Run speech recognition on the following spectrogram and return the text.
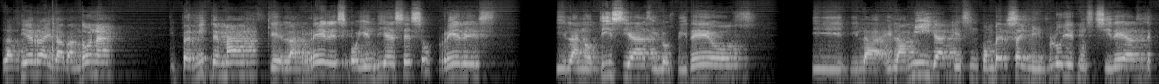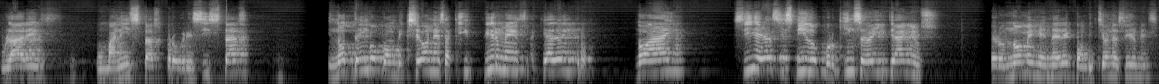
la tierra y la abandona y permite más que las redes, hoy en día es eso, redes y las noticias y los videos y, la, y la amiga que es inconversa y me influye con sus ideas seculares, humanistas, progresistas, y no tengo convicciones aquí firmes, aquí adentro. No hay. Sí he asistido por 15, 20 años, pero no me genere convicciones firmes.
